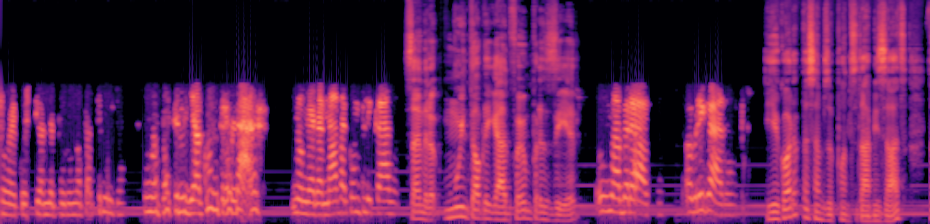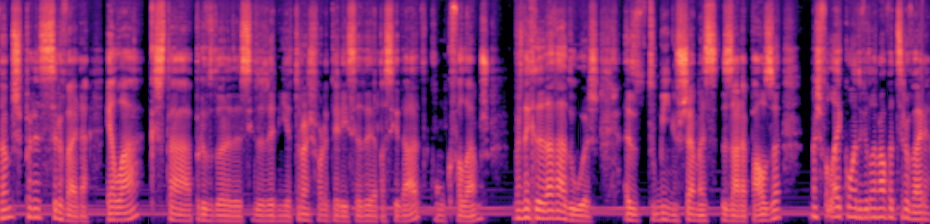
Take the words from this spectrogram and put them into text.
só é cuestión de por unha patrulla, unha patrulla a controlar. Non era nada complicado. Sandra, muito obrigado, foi um prazer. Un abrazo. Obrigada. E agora passamos a ponte da amizade, vamos para Cerveira. É lá que está a provedora da cidadania transfronteiriça da cidade, com o que falamos, mas na realidade há duas. A de Tominho chama-se Zara Pausa, mas falei com a de Vila Nova de Cerveira,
